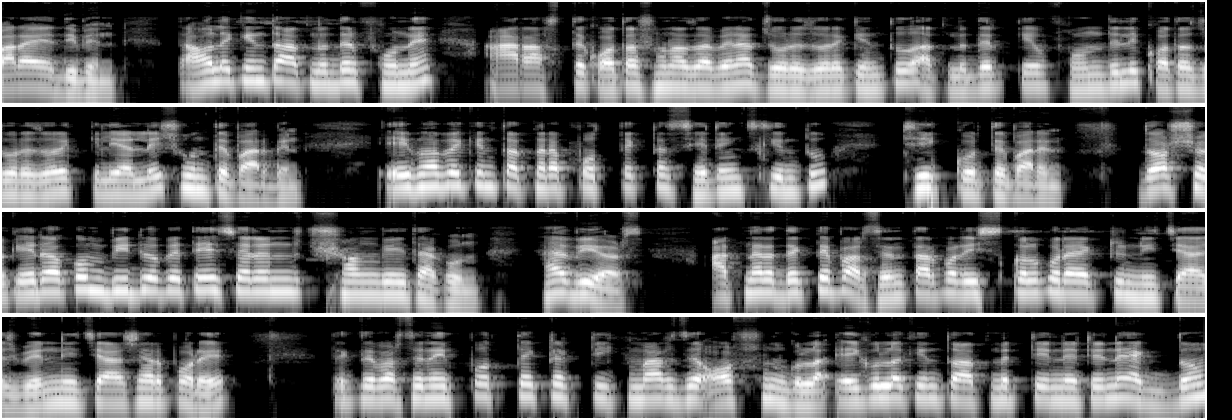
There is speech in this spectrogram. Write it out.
বাড়াইয়ে দিবেন। তাহলে কিন্তু আপনাদের ফোনে আর আসতে কথা শোনা যাবে না, জোরে জোরে কিন্তু আপনাদেরকে ফোন দিলে কথা জোরে জোরে ক্লিয়ারলি শুনতে পারবেন। এইভাবে কিন্তু আপনারা প্রত্যেকটা সেটিংস কিন্তু ঠিক করতে পারেন। দর্শক, এরকম ভিডিও পেতে চ্যানেলের সঙ্গেই থাকুন। হ্যাভিয়ার্স আপনারা দেখতে পারছেন, তারপর স্ক্রল করে একটু নিচে আসবেন। নিচে আসার পরে দেখতে পাচ্ছেন এই প্রত্যেকটা টিকমার যে অপশনগুলো এইগুলো কিন্তু আপনি টেনে টেনে একদম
